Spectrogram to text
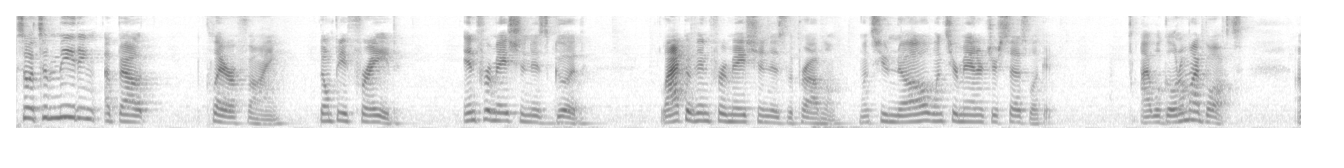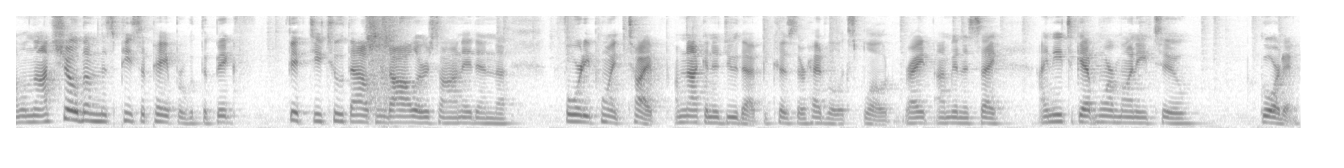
So it's a meeting about clarifying. Don't be afraid. Information is good. Lack of information is the problem. Once you know, once your manager says, look it, I will go to my boss. I will not show them this piece of paper with the big $52,000 on it and the 40 point type. I'm not going to do that because their head will explode, right? I'm going to say, I need to get more money to Gordon.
